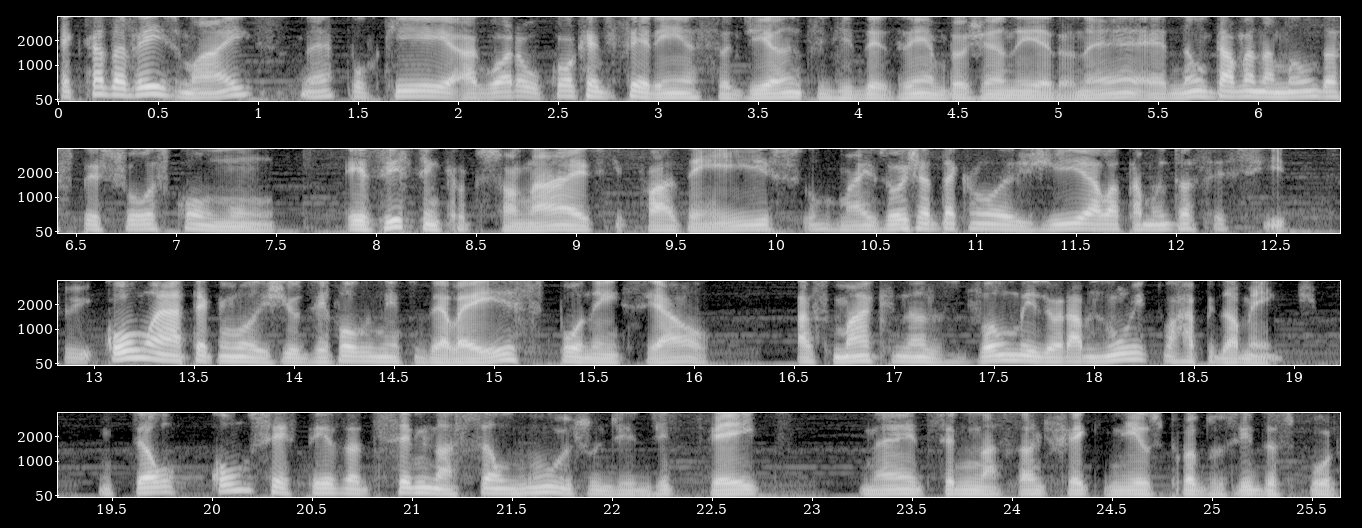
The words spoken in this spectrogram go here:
É cada vez mais, né? Porque agora qual que é a diferença de antes de dezembro ou janeiro, né? É, não estava na mão das pessoas comuns. Existem profissionais que fazem isso, mas hoje a tecnologia ela está muito acessível. Sim. Como a tecnologia, o desenvolvimento dela é exponencial, as máquinas vão melhorar muito rapidamente. Então, com certeza, a disseminação, o uso de deepfakes, né, disseminação de fake news produzidas por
